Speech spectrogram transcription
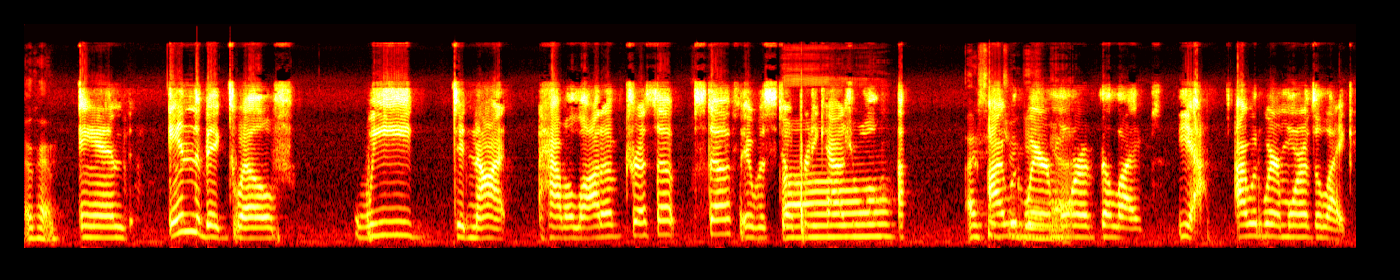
Okay. And in the Big 12, we did not have a lot of dress up stuff. It was still pretty Oh, casual. I. I would wear at. more of the like, yeah, I would wear more of the like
